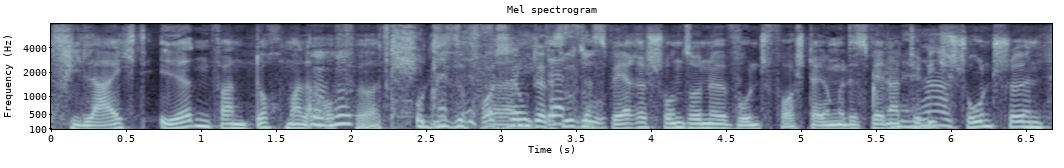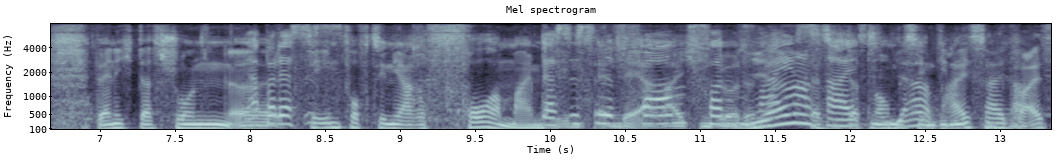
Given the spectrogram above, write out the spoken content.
vielleicht irgendwann doch mal aufhört. Und diese ist- Vorstellung, dass das- du so Das wäre schon so eine Wunschvorstellung und es wäre natürlich ja. schon schön, wenn ich das schon äh, Aber das 10, ist- 15 Jahre vor meinem Das ist eine Lebensende Form erreichen von würde. Dass ich Weisheit. das noch ein bisschen Ja, Weisheit. Weisheit.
